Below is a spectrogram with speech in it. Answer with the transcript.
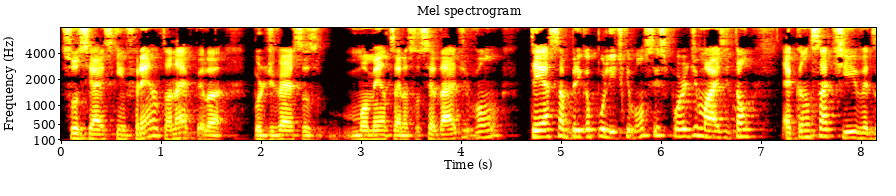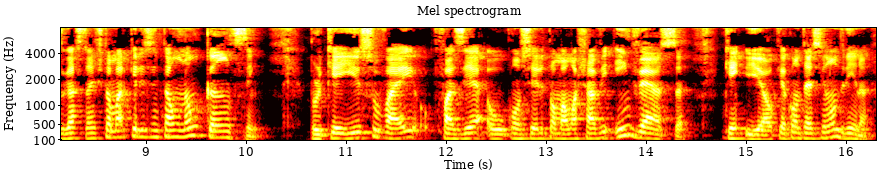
sociais que enfrentam, né, pela, por diversos momentos aí na sociedade, vão ter essa briga política e vão se expor demais. Então é cansativo, é desgastante. Tomara que eles então não cansem, porque isso vai fazer o conselho tomar uma chave inversa, que, e é o que acontece em Londrina.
